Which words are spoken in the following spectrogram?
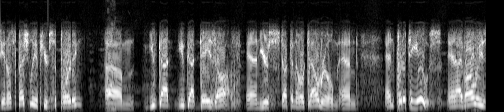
You know, especially if you're supporting. Um, you've got you've got days off, and you're stuck in the hotel room, and and put it to use. And I've always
